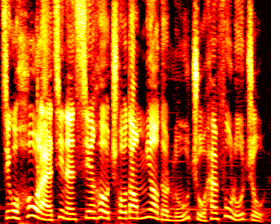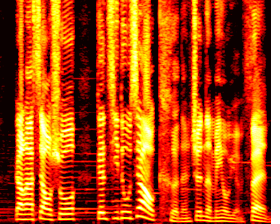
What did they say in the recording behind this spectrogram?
结果后来竟然先后抽到庙的炉主和副炉主，让他笑说，跟基督教可能真的没有缘分。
